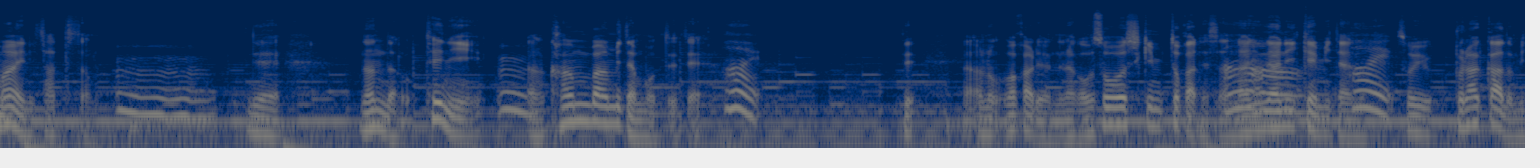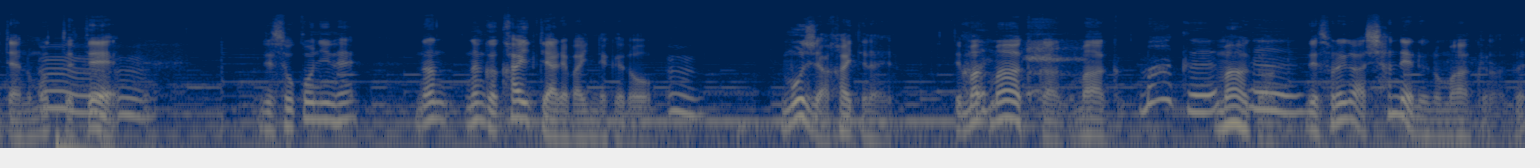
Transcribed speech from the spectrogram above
前に立ってたの、でなんだろう手にうん。あの看板みたいなの持ってて。うんはい。あの分かるよね。なんかお葬式とかでさ何々家みたいな、はい。そういうプラカードみたいなの持ってて、うんうんでそこにねなんなんか書いてあればいいんだけどうん。うん文字は書いてないの。で、ま、はいマークがあるのマーク。マーク？マークうん。でそれがシャネルのマークなのね。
